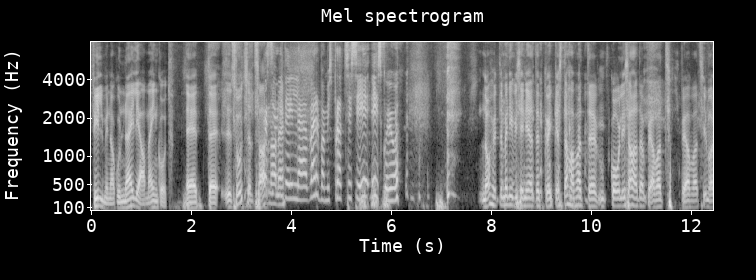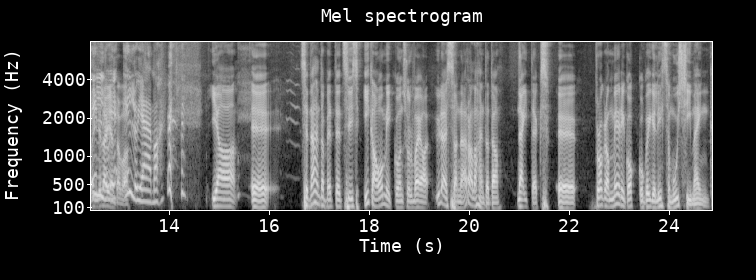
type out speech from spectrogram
filmi nagu Näljamängud, et äh, suhteliselt sarnane. kas see oli teil äh, värbamisprotsessi e eeskuju? noh, ütleme niiviisi nii, et, et kõik, kes tahavad kooli saada, peavad, peavad silmaringi laiendama. ellu jääma ja see tähendab, et, et siis iga hommik on sul vaja ülesanne ära lahendada. näiteks programmeeri kokku kõige lihtsam ussimäng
